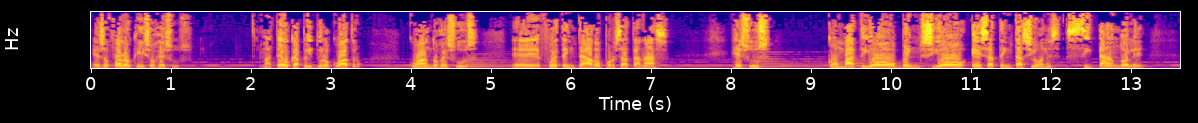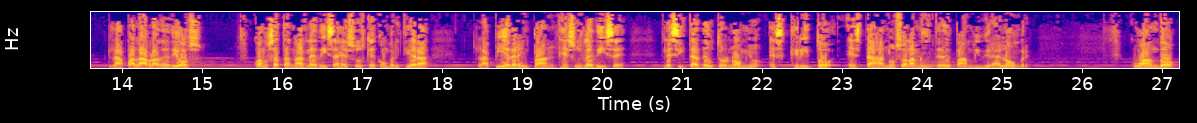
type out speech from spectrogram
eso fue lo que hizo Jesús. Mateo capítulo 4, cuando Jesús eh, fue tentado por Satanás, Jesús combatió, venció esas tentaciones citándole la palabra de Dios. Cuando Satanás le dice a Jesús que convirtiera la piedra en pan, Jesús le dice, le cita Deuteronomio, escrito está, no solamente de pan vivirá el hombre. Cuando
